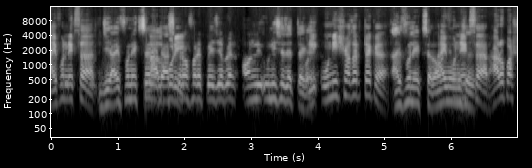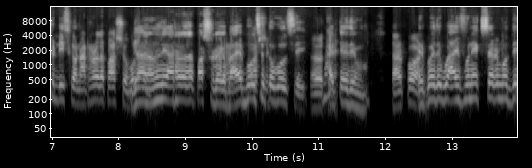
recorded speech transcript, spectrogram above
আইফোন এক্স আর জি আইফোন লাল এটা আজকের অফারে পেয়ে যাবেন অনলি উনিশ হাজার টাকা। অনলি উনিশ হাজার টাকা? IPhone R iPhone X R আরও পাঁচশো ডিসকাউন্ট আঠারো হাজার পাঁচশো জান অনলি আঠারো হাজার পাঁচশো টাকা। ভাই 18,500 বলছে তো বলছি। ভাইটাই দেবো। তারপর? এরপরে দেখব আইফোন এক্সের মধ্যে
